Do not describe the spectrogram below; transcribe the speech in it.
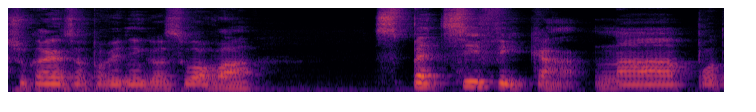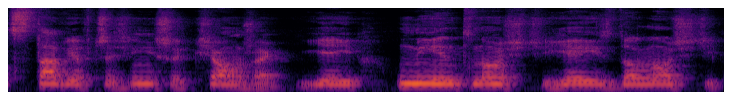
szukając odpowiedniego słowa, specyfika na podstawie wcześniejszych książek, jej umiejętności, jej zdolności,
